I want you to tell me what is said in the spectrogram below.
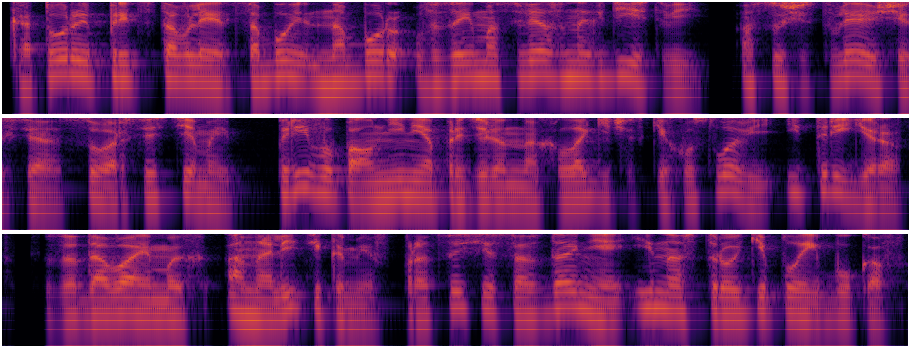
который представляет собой набор взаимосвязанных действий, осуществляющихся SOAR-системой при выполнении определенных логических условий и триггеров, задаваемых аналитиками в процессе создания и настройки плейбуков.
